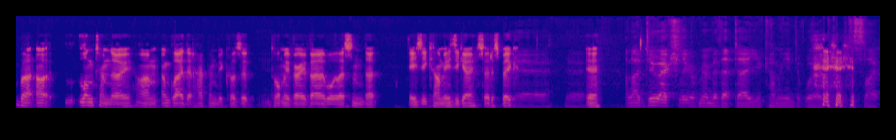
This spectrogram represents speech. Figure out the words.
but uh, long term though, um, I'm glad that happened because it taught me a very valuable lesson that easy come, easy go, so to speak. yeah, yeah, Yeah. And I do actually remember that day you coming into work. and it's like.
